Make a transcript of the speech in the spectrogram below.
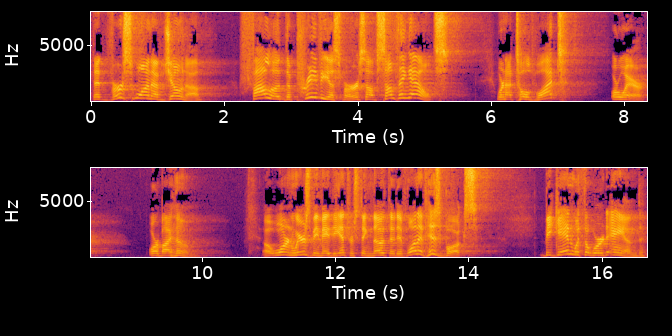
that verse 1 of Jonah followed the previous verse of something else. We're not told what or where or by whom. Uh, Warren Wiersbe made the interesting note that if one of his books began with the word and,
